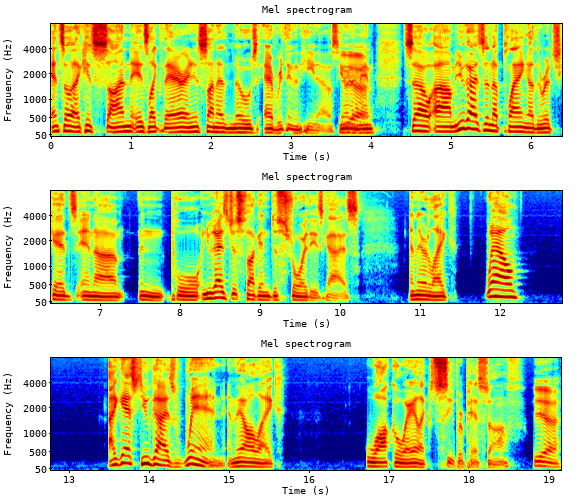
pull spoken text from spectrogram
And so like his son is like there, and his son has, knows everything that he knows. You know what I Yeah. mean? So um, you guys end up playing uh, the rich kids in uh, in pool, and you guys just fucking destroy these guys. And they're like, "Well, I guess you guys win," and they all like walk away like super pissed off. Yeah.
